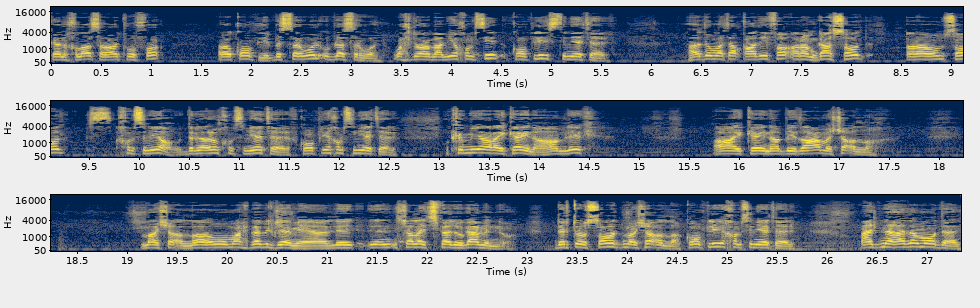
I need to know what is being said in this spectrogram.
كان خلاص راه توفر. راه كومبلي بالسروال وبلا سروال. واحد وربعمية وخمسين كومبلي ستمية ألف. هادو متاع قاذفة راهم قاع صود راهم صود خمسمية ودرنا لهم خمسمية ألف. كومبلي خمسمية ألف. وكمية راهي كاينة ها مليك؟ راهي كاينة بضاعة ما شاء الله. ما شاء الله ومرحبا بالجميع اللي إن شاء الله يتفادوا كاع منه. درتو صود ما شاء الله. كومبلي خمسمية ألف. عندنا هذا الموديل.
